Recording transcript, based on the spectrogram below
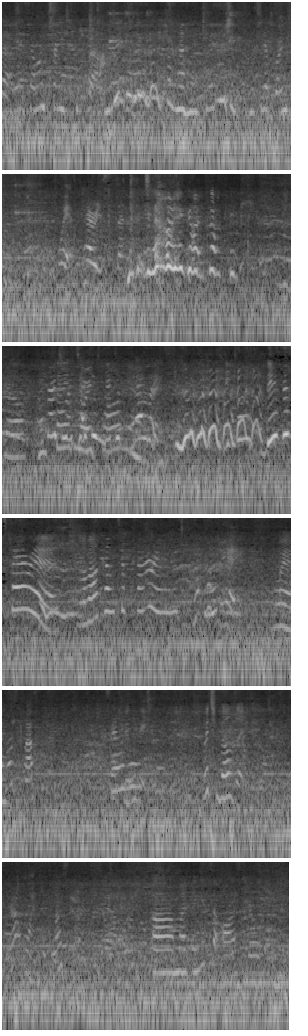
pizza. Yes, I want French pizza. Maybe we should, we should have gone to where? Paris then. oh my god, Sophie. Girl, I thought you were taking me to Paris. This is Paris. Well, welcome to Paris. okay. Where? Classes? Which building? That one. The last one. Um, I think it's the art building.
